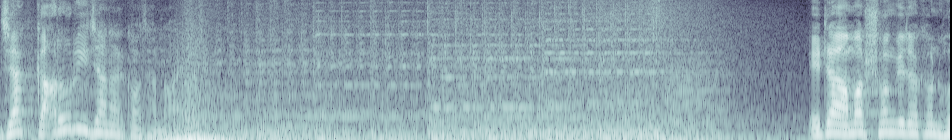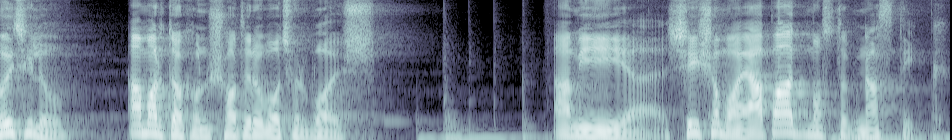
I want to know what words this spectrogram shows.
যা কারোরই জানার কথা নয়। এটা আমার সঙ্গে যখন হয়েছিল, আমার তখন সতেরো বছর বয়স। আমি সেই সময় আপাদ মস্তক নাস্তিক।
